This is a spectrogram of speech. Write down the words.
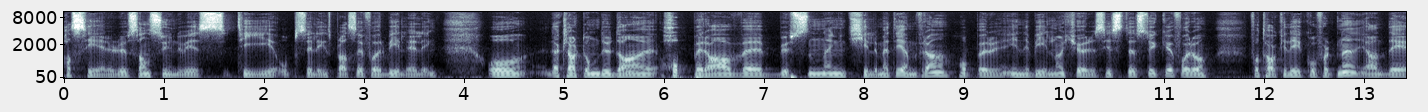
passerer du sannsynligvis ti oppstillingsplasser for bildeling. Og det er klart, om du da hopper av eh, bussen en kilometer hjemmefra, hopper inn i bilen og kjører siste stykke for å få tak i de koffertene, ja, det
